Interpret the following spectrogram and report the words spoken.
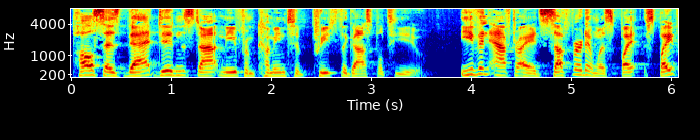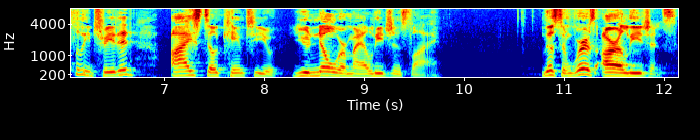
Paul says, That didn't stop me from coming to preach the gospel to you. Even after I had suffered and was spitefully treated, I still came to you. You know where my allegiance lie. Listen, where's our allegiance?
